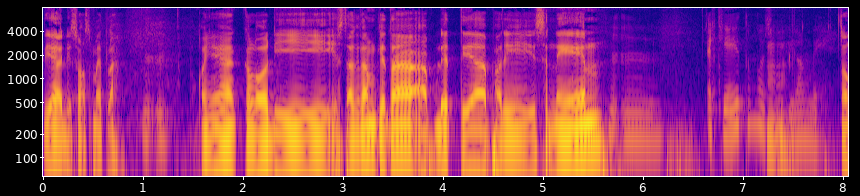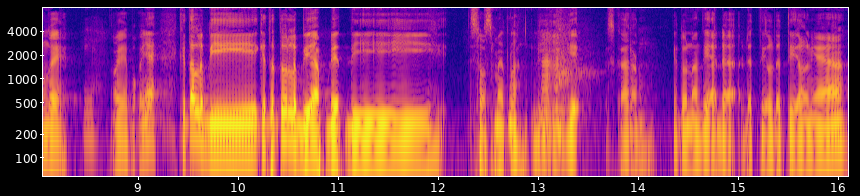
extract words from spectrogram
Iya, di sosmed lah. Pokoknya kalau di Instagram kita update tiap hari Senin. Mm-mm. Eh kayaknya itu nggak usah dibilang deh. Oh enggak ya? Iya. Oh ya, pokoknya kita lebih kita tuh lebih update di sosmed lah, di IG sekarang. Itu nanti ada detail-detailnya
